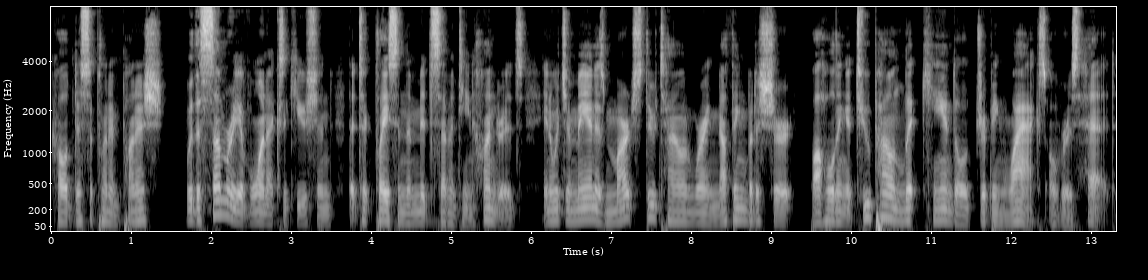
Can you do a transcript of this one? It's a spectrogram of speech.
called Discipline and Punish with a summary of one execution that took place in the mid 1700s, in which a man is marched through town wearing nothing but a shirt while holding a two pound lit candle dripping wax over his head.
